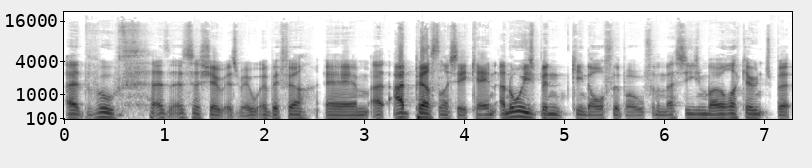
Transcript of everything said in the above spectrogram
Uh, well, it's a shout as well. To be fair, um, I'd personally say Kent. I know he's been kind of off the ball for them this season by all accounts, but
